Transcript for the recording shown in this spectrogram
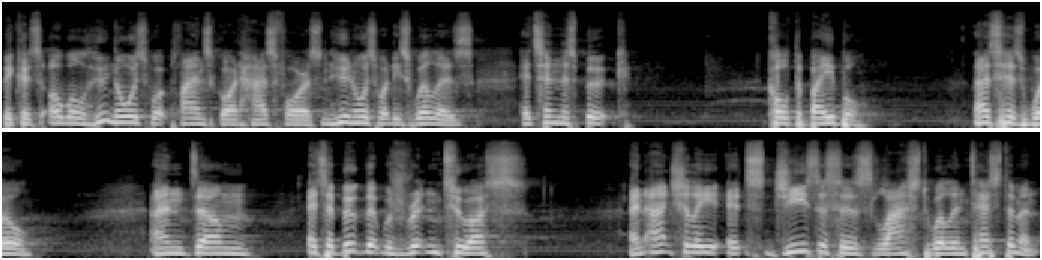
because, oh, well, who knows what plans God has for us and who knows what His will is? It's in this book called the Bible. That's His will. And um, it's a book that was written to us. And actually, it's Jesus' last will and testament.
